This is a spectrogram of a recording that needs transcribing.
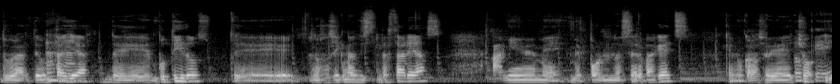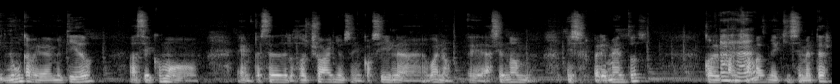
Durante un Ajá. taller de embutidos, eh, nos asignan distintas tareas. A mí me, me, me ponen a hacer baguettes, que nunca los había hecho Ok. y nunca me había metido. Así como empecé desde los ocho años en cocina, bueno, eh, haciendo mis experimentos, con el pan Ajá. jamás me quise meter.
